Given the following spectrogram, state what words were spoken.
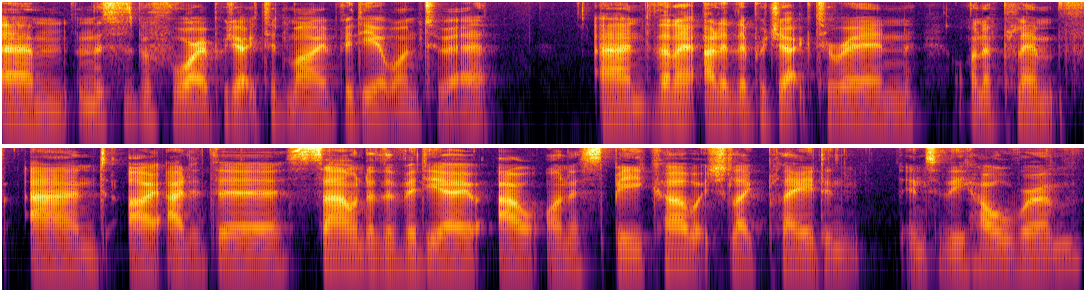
Um, and this is before I projected my video onto it. And then I added the projector in on a plinth and I added the sound of the video out on a speaker, which like played in, into the whole room.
